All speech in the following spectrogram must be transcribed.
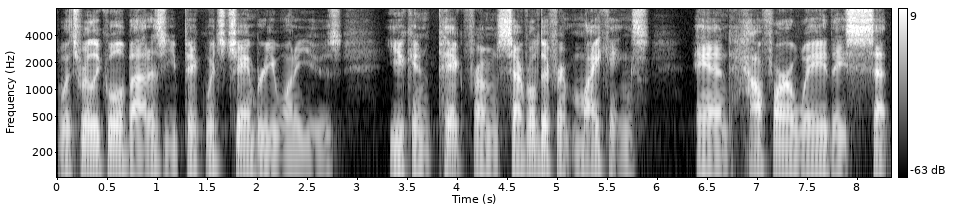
What's really cool about it is you pick which chamber you want to use. You can pick from several different micings and how far away they set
